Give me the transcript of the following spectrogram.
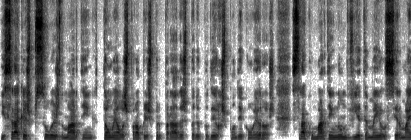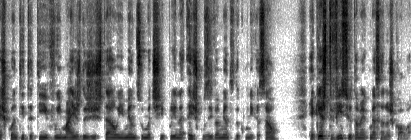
E será que as pessoas de marketing estão elas próprias preparadas para poder responder com euros? Será que o marketing não devia também ele ser mais quantitativo e mais de gestão e menos uma disciplina exclusivamente de comunicação? É que este vício também começa na escola.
